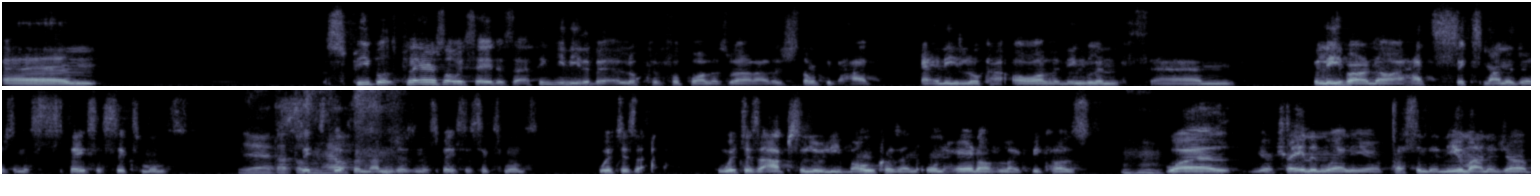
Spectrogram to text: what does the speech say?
Um, people, players always say this. I think you need a bit of luck in football as well. I just don't think I had any luck at all in England. Um, believe it or not, I had six managers in the space of six months. Yeah, that doesn't six help. different managers in the space of six months, which is which is absolutely bonkers and unheard of. Like because mm-hmm. while you're training well, you're pressing the new manager,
